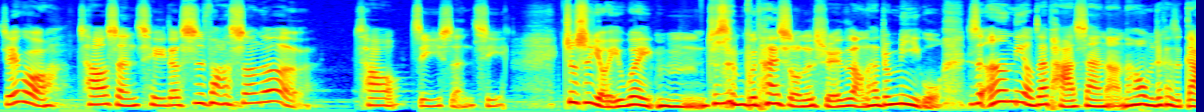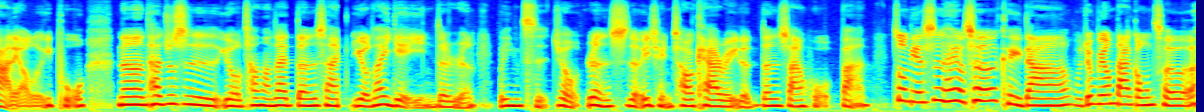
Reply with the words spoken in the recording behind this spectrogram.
结果超神奇的事发生了。超级神奇。就是有一位嗯，就是不太熟的学长，他就密我，就是嗯，你有在爬山啊？然后我们就开始尬聊了一波。那他就是有常常在登山、有在野营的人，因此就认识了一群超 carry 的登山伙伴。重点是还有车可以搭，我就不用搭公车了。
